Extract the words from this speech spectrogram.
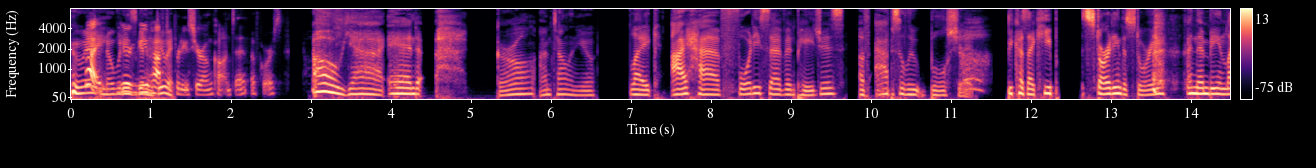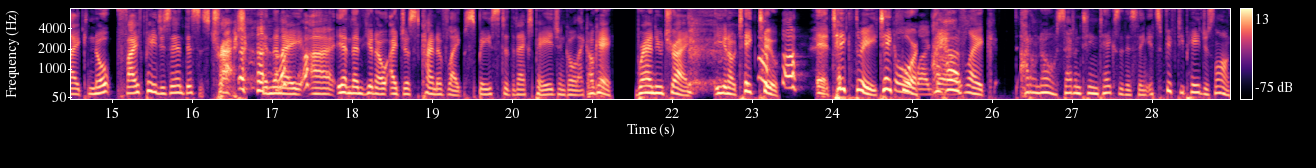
do it, right nobody's going you to have to produce your own content of course Oh, yeah. And girl, I'm telling you, like, I have 47 pages of absolute bullshit because I keep starting the story and then being like, nope, five pages in, this is trash. And then I, uh, and then, you know, I just kind of like space to the next page and go like, okay, brand new try, you know, take two, eh, take three, take Oh four. I have like, I don't know, 17 takes of this thing. It's 50 pages long.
